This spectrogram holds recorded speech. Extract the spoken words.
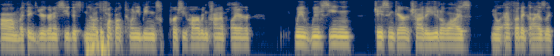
Um, I think you're going to see this. You know, talk about Toney being Percy Harvin kind of player. We we've seen Jason Garrett try to utilize you know athletic guys like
